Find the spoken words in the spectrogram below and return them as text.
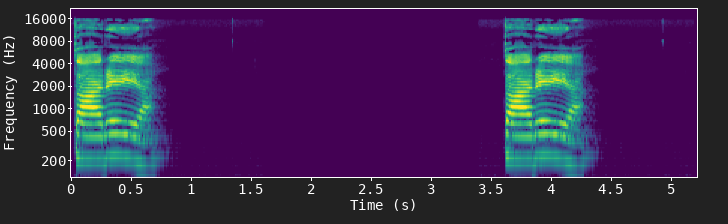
tarea, tarea.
